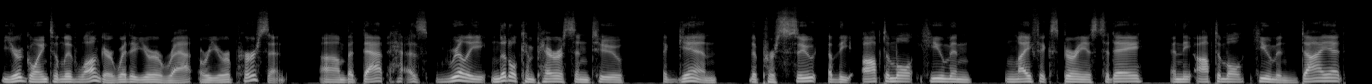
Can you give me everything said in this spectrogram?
you're going to live longer, whether you're a rat or you're a person. Um, but that has really little comparison to again, the pursuit of the optimal human life experience today and the optimal human diet.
